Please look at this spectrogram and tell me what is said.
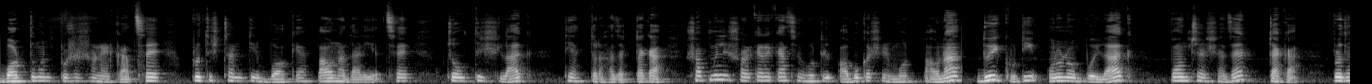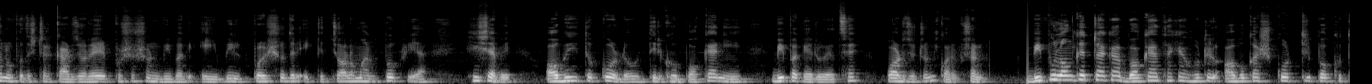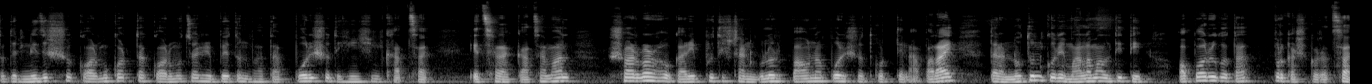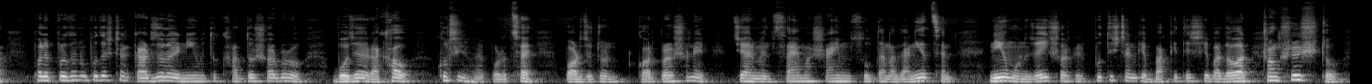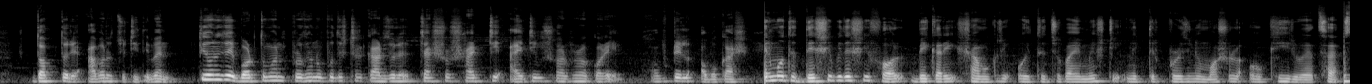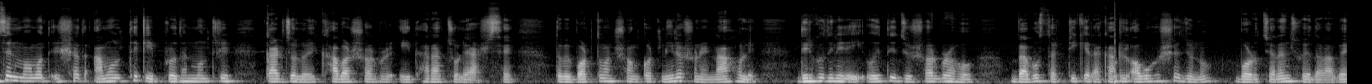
বর্তমান প্রশাসনের কাছে প্রতিষ্ঠানটির বকেয়া পাওনা দাঁড়িয়েছে চৌত্রিশ লাখ তিয়াত্তর হাজার টাকা। সব মিলে সরকারের কাছে হোটেল অবকাশের মোট পাওনা দুই কোটি উননব্বই লাখ পঞ্চাশ হাজার টাকা। প্রধান উপদেষ্টার কার্যালয়ের প্রশাসন বিভাগ এই বিল পরিশোধের একটি চলমান প্রক্রিয়া হিসেবে অভিহিত করলেও দীর্ঘ বকেয়া নিয়ে বিপাকে রয়েছে পর্যটন কর্পোরেশন। বিপুল অঙ্কের টাকা বকেয়া থাকা হোটেল অবকাশ কর্তৃপক্ষ, তাদের নিজস্ব কর্মকর্তা কর্মচারীর বেতন ভাতা পরিশোধে হিমশিম খাচ্ছে। এছাড়া কাঁচামাল, সরবরাহকারী প্রতিষ্ঠানগুলোর পাওনা পরিশোধ করতে না পারায় তারা নতুন করে মালামাল দিতে অপারগতা প্রকাশ করেছে। ফলে প্রধান উপদেষ্টার কার্যালয়ে নিয়মিত খাদ্য সরবরাহ বজায় রাখাও কঠিন হয়ে পড়েছে। পর্যটন কর্পোরেশনের চেয়ারম্যান সায়মা শাহিম সুলতানা জানিয়েছেন, নিয়ম অনুযায়ী সরকারি প্রতিষ্ঠানকে বাকিতে সেবা দেওয়ার সংশ্লিষ্ট দপ্তরে আবারও চিঠি দেবেন। তি অনুযায়ী বর্তমান প্রধান উপদেষ্টার কার্যালয়ে চারশো ষাটটি আইটেম সরবরাহ করে হোটেল অবকাশ। এর মধ্যে দেশি বিদেশি ফল, বেকারি, সামগ্রী, ঐতিহ্যবাহী মিষ্টি, নিত্যের প্রয়োজনীয় মশলা ও ঘি রয়েছে। হোসেন মোহাম্মদ ইরশাদ আমল থেকেই প্রধানমন্ত্রীর কার্যালয়ে খাবার সরবরাহের এই ধারা চলে আসছে। তবে বর্তমান সংকট নিরসনে না হলে দীর্ঘদিনের এই ঐতিহ্য সরবরাহ ব্যবস্থা টিকে রাখা অবকাশের জন্য বড় চ্যালেঞ্জ হয়ে দাঁড়াবে।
